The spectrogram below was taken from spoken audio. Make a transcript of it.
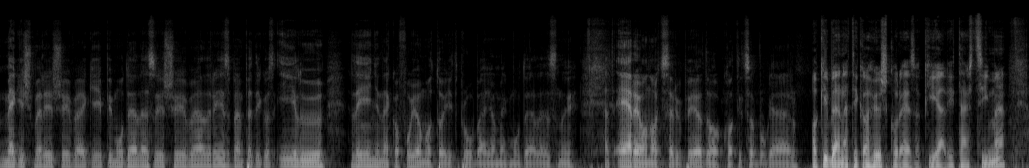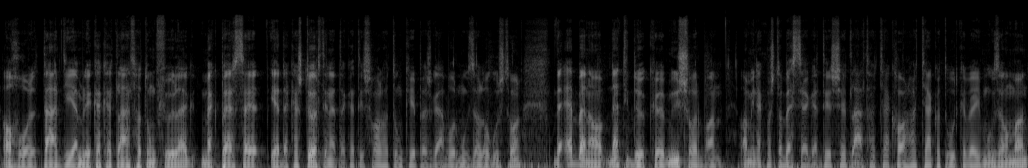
megismerésével, gépi modellezésével, részben pedig az élő lénynek a folyamatait próbálja megmodellezni. Hát erre a nagyszerű példa a Katica Bogár. A kibernetika hőskora ez a kiállítás kiállítás címe, ahol tárgyi emlékeket láthatunk főleg, meg persze érdekes történeteket is hallhatunk Képes Gábor múzeológustól, de ebben a Netidők műsorban, aminek most a beszélgetését láthatják, hallhatják a Turkevei Múzeumban,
